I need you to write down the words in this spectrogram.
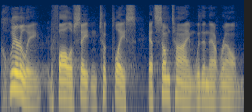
clearly the fall of Satan took place at some time within that realm.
